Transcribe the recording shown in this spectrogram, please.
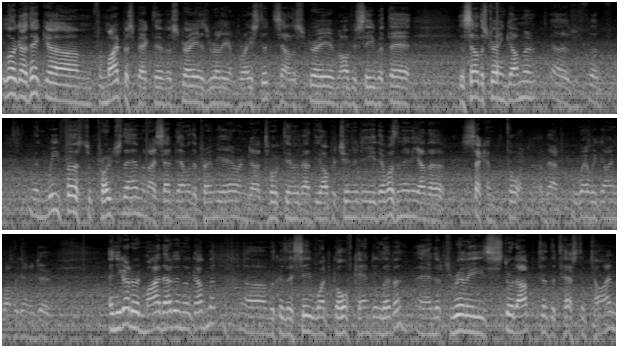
Look, I think um, from my perspective, Australia has really embraced it. South Australia, obviously, with their the South Australian government, uh, when we first approached them and I sat down with the Premier and uh, talked to him about the opportunity, there wasn't any other second thought about where we're going, what we're going to do. And you got to admire that in the government uh, because they see what golf can deliver, and it's really stood up to the test of time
